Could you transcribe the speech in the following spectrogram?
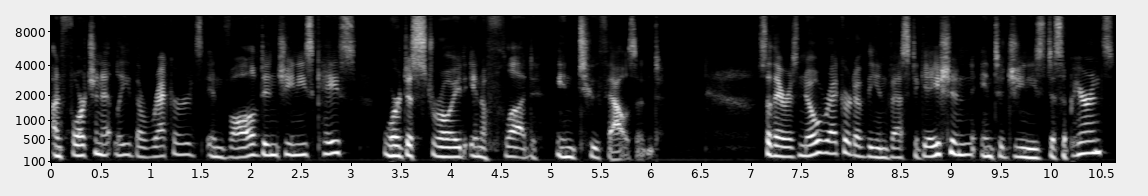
Unfortunately, the records involved in Jeannie's case were destroyed in a flood in 2000. So there is no record of the investigation into Jeannie's disappearance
